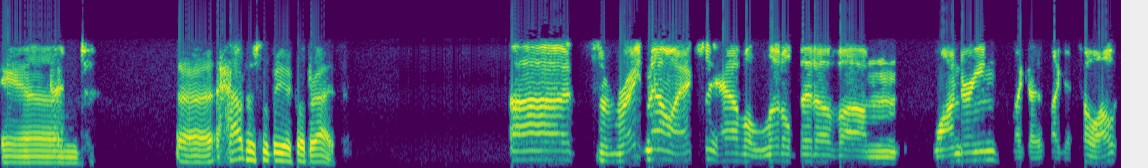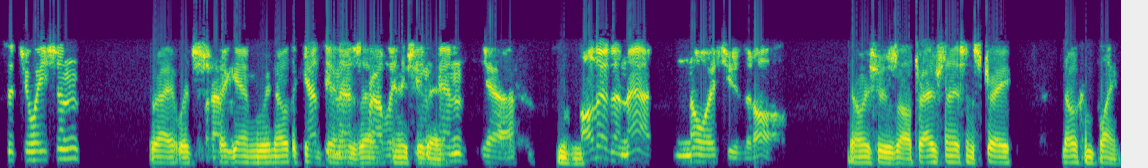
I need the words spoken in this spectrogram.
And uh, how does the vehicle drive? Uh, so right now, I actually have a little bit of um, wandering, like a like a toe out situation. Right, which again we know the kingpin is probably issue there. Yeah. Mm-hmm. Other than that, no issues at all. No issues at all. Drives nice and straight. No complaints.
